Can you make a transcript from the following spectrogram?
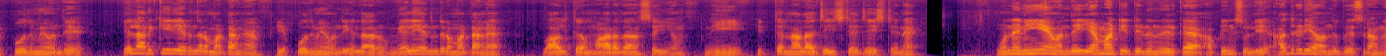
எப்போதுமே வந்து எல்லாரும் கீழே இருந்துட மாட்டாங்க. எப்போதுமே வந்து எல்லாரும் மேலே இருந்துட மாட்டாங்க. வாழ்க்கை மாறதான் செய்யும். நீ இத்தனை நாளாக ஜெயிச்சிட்டே ஜெயிச்சிட்டேன்னு. உன்னை நீயே வந்து ஏமாட்டிட்டு இருந்திருக்க அப்படின்னு சொல்லி அதிரடியாக வந்து பேசுகிறாங்க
